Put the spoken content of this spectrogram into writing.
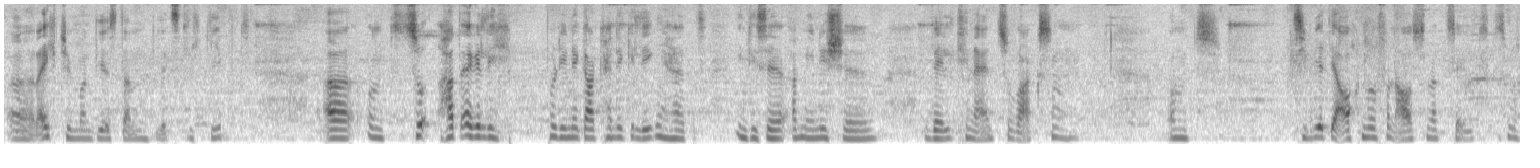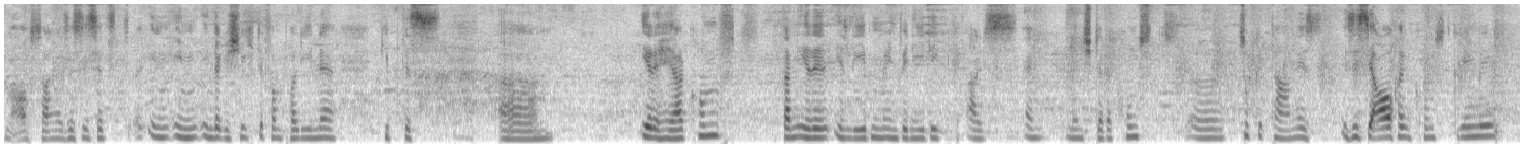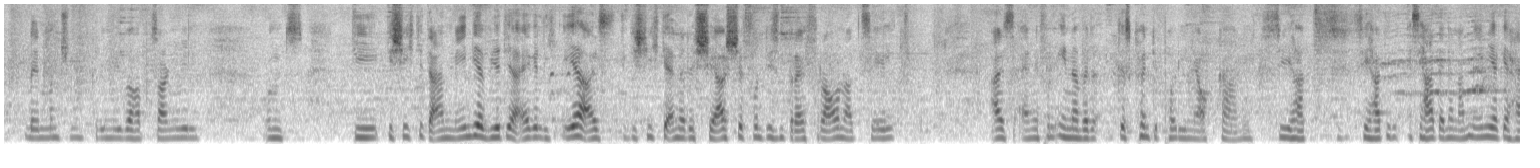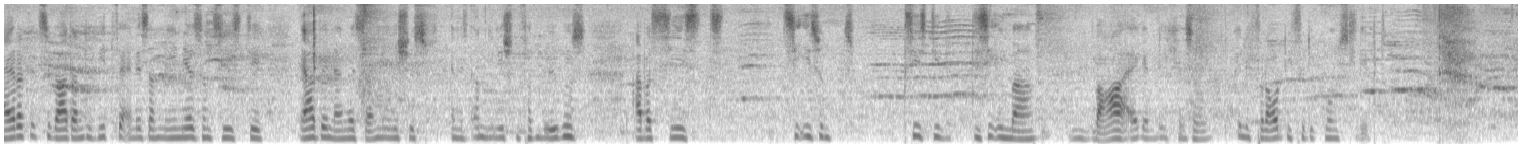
äh, Reichtümern, die es dann letztlich gibt. Äh, und so hat eigentlich Pauline gar keine Gelegenheit, in diese armenische Welt hineinzuwachsen. Und sie wird ja auch nur von außen erzählt, das muss man auch sagen. Also es ist jetzt in, in, in der Geschichte von Pauline gibt es äh, ihre Herkunft, dann ihre, ihr Leben in Venedig als ein Mensch, der der Kunst äh, zugetan ist. Es ist ja auch ein Kunstkrimi, wenn man schon Krimi überhaupt sagen will. Und die Geschichte der Armenier wird ja eigentlich eher als die Geschichte einer Recherche von diesen drei Frauen erzählt, als eine von ihnen. Aber das könnte Pauline auch gar nicht. Sie hat, sie, hat, sie hat einen Armenier geheiratet, sie war dann die Witwe eines Armeniers und sie ist die Erbin eines, eines armenischen Vermögens. Aber sie ist, sie ist, und, sie, ist die, die sie immer war eigentlich. Also eine Frau, die für die Kunst lebt.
